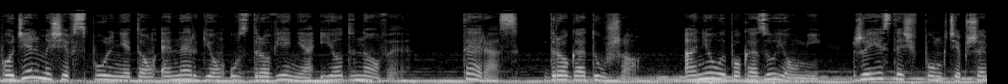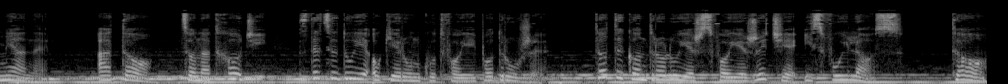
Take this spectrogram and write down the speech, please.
Podzielmy się wspólnie tą energią uzdrowienia i odnowy. Teraz, droga duszo, anioły pokazują mi, że jesteś w punkcie przemiany, a to, co nadchodzi, zdecyduje o kierunku Twojej podróży. To Ty kontrolujesz swoje życie i swój los. To,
